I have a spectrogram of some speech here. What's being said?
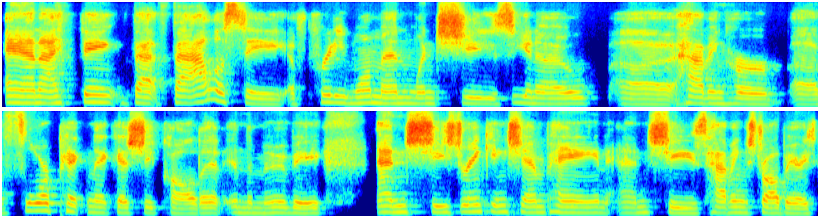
And I think that fallacy of Pretty Woman when she's, you know, uh, having her uh, floor picnic, as she called it in the movie, and she's drinking champagne and she's having strawberries,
